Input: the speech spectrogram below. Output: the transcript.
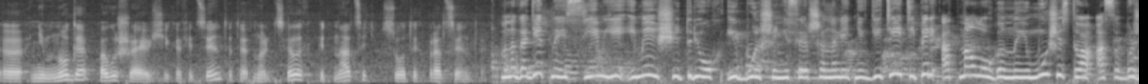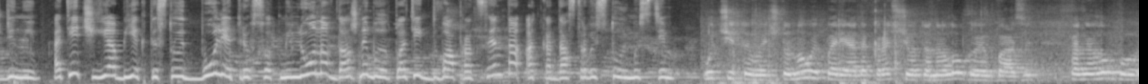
э, немного повышающий коэффициент, это 0,15%. Многодетные семьи, имеющие трех и больше несовершеннолетних детей, теперь от налога на имущество освобождены. А чьи объекты стоят более 300 миллионов, должны будут платить 2% от кадастровой стоимости. Учитывая, что новый порядок расчета налоговой базы по налогу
